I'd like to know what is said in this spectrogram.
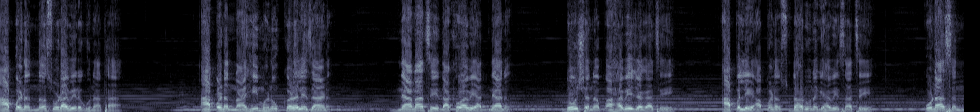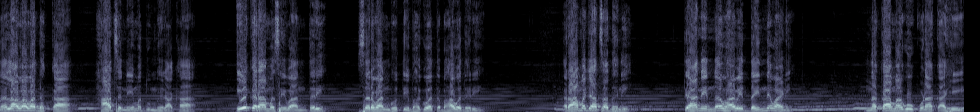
आपण न सोडावे रघुनाथा. आपण नाही म्हणू कळले जाण. ज्ञानाचे दाखवावे अज्ञान. दोष न पाहावे जगाचे. आपले आपण सुधारून घ्यावे साचे. कोणास न लावावा धक्का हाच नेम तुम्ही राखा. एक रामसेवा अंतरी सर्वांभूती भगवत भाव धरी रामजाचा धनी त्याने न व्हावे दैन्यवाणी. नका मागू कुणा काही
